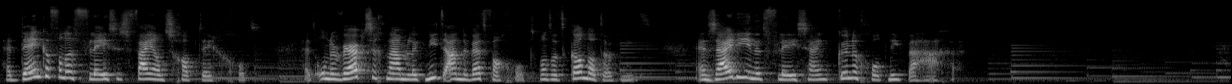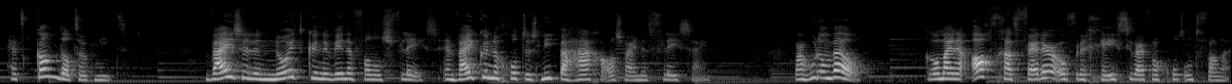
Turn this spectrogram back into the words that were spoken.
het denken van het vlees is vijandschap tegen God. Het onderwerpt zich namelijk niet aan de wet van God, want het kan dat ook niet. En zij die in het vlees zijn, kunnen God niet behagen. Het kan dat ook niet. Wij zullen nooit kunnen winnen van ons vlees. En wij kunnen God dus niet behagen als wij in het vlees zijn. Maar hoe dan wel? Romeinen 8 gaat verder over de geest die wij van God ontvangen.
